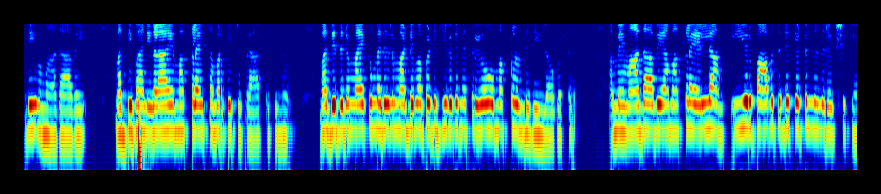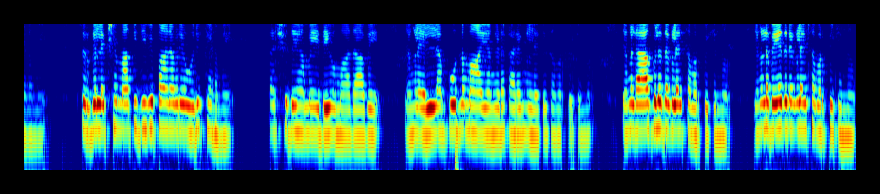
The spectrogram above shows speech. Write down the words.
ദൈവമാതാവേ മദ്യപാനികളായ മക്കളെ സമർപ്പിച്ച് പ്രാർത്ഥിക്കുന്നു. മദ്യത്തിനും മയക്കുമരുന്നിനും അടിമപ്പെട്ട് ജീവിക്കുന്ന എത്രയോ മക്കളുണ്ട് നീ ലോകത്ത്. അമ്മേ മാതാവേ ആ മക്കളെ എല്ലാം ഈ ഒരു പാപത്തിന്റെ കെട്ടിൽ നിന്ന് രക്ഷിക്കണമേ. സ്വർഗലക്ഷ്യമാക്കി ജീവിപ്പാൻ അവരെ ഒരുക്കണമേ. പരിശുദ്ധ അമ്മേ ദൈവമാതാവേ ഞങ്ങളെല്ലാം പൂർണമായി അങ്ങയുടെ കരങ്ങളിലേക്ക് സമർപ്പിക്കുന്നു. ഞങ്ങളുടെ ആകുലതകളെ സമർപ്പിക്കുന്നു. ഞങ്ങളുടെ വേദനകളെ സമർപ്പിക്കുന്നു.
